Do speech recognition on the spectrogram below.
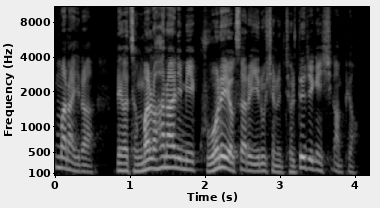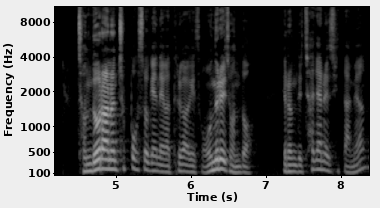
뿐만 아니라 내가 정말로 하나님이 구원의 역사를 이루시는 절대적인 시간표 전도라는 축복 속에 내가 들어가기 위해서 오늘의 전도 여러분들이 찾아낼 수 있다면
